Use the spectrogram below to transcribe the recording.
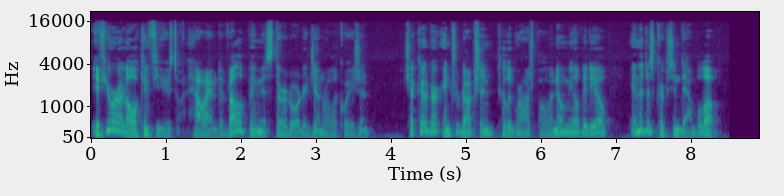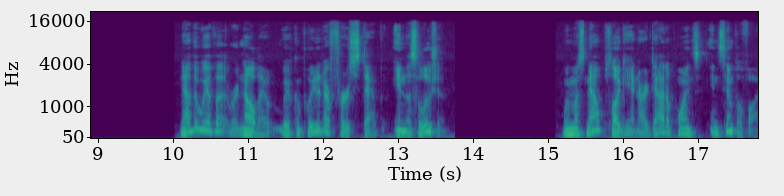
If you are at all confused on how I am developing this third order general equation, check out our Introduction to Lagrange Polynomial video in the description down below. Now that we have that written all out, we have completed our first step in the solution. We must now plug in our data points and simplify,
